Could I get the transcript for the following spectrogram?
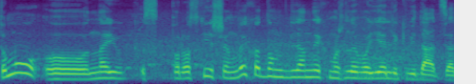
Тому о, найпростішим виходом для них можливо є ліквідація.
